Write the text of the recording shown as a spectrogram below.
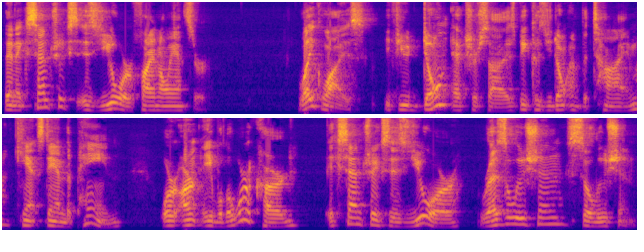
then eccentrics is your final answer. Likewise, if you don't exercise because you don't have the time, can't stand the pain, or aren't able to work hard, eccentrics is your resolution solution.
